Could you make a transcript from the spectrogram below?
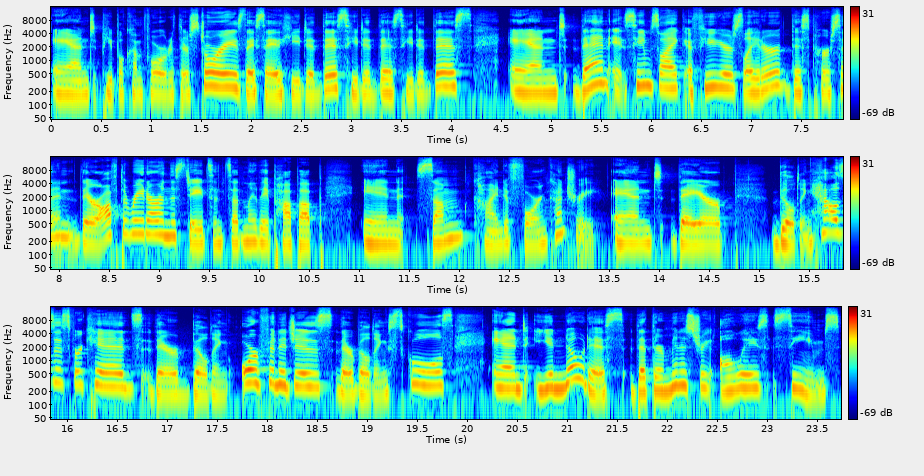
And people come forward with their stories. They say he did this, he did this, he did this. And then it seems like a few years later, this person, they're off the radar in the States and suddenly they pop up in some kind of foreign country and they are building houses for kids, they're building orphanages, they're building schools, and you notice that their ministry always seems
